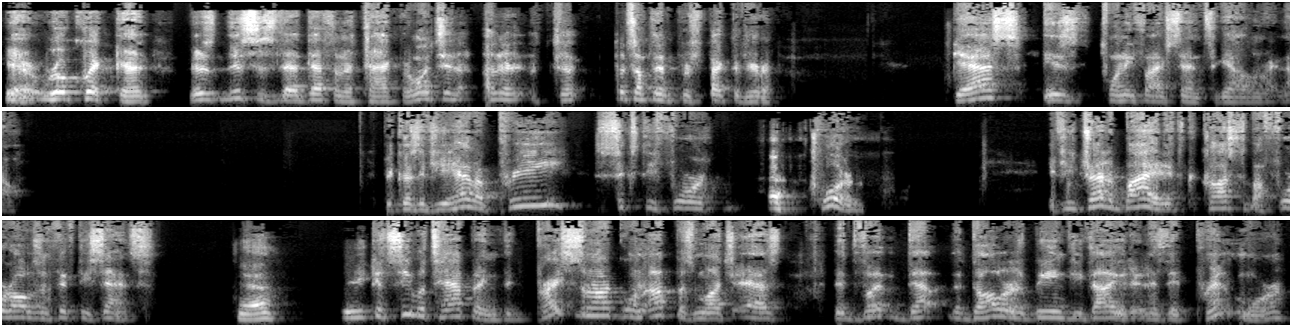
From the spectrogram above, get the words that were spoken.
Yeah, real quick. Uh, this is a definite attack, but I want you to, under, to put something in perspective here. Gas is 25 cents a gallon right now. Because if you have a pre 64 quarter, if you try to buy it, it costs about $4.50. Yeah. You can see what's happening. The prices are not going up as much as the, the, dollar is being devalued. And as they print more,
